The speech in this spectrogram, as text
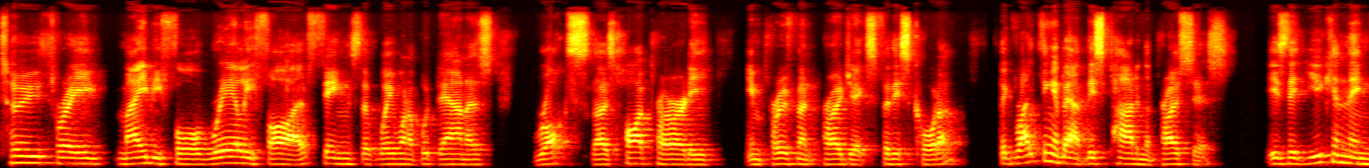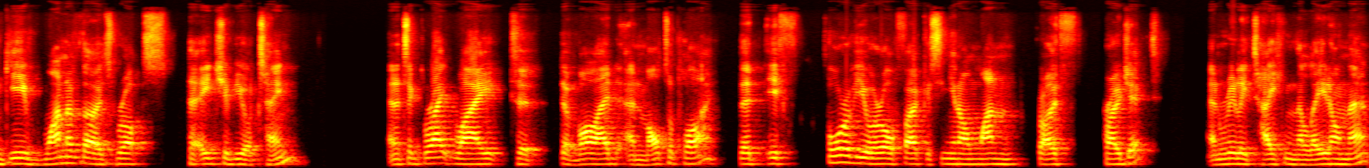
two, three, maybe four, rarely five things that we want to put down as rocks, those high priority improvement projects for this quarter. The great thing about this part in the process is that you can then give one of those rocks to each of your team. And it's a great way to divide and multiply. That if four of you are all focusing in on one growth project and really taking the lead on that.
